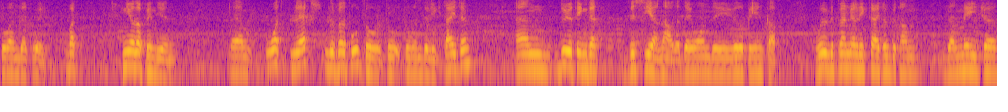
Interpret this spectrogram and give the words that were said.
to win that wait. But in your opinion, um, what lacks Liverpool to, to, to win the league title? And do you think that this year, now that they won the European Cup, will the Premier League title become the major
